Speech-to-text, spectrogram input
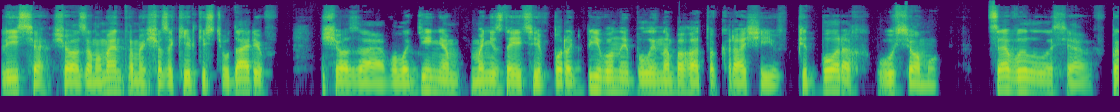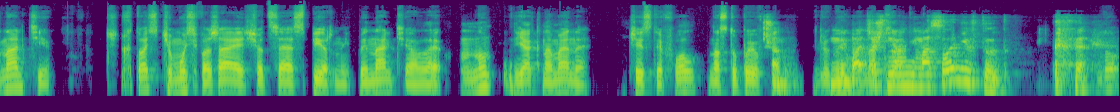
Полісся, що за моментами, що за кількістю ударів, що за володінням. Мені здається, і в боротьбі вони були набагато кращі, і в підборах, у всьому. Це вилилося в пенальті. Хтось чомусь вважає, що це спірний пенальті, але, ну, як на мене, чистий фол наступив Що, людина Не бачиш на п'ят- масонів тут? Ну,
